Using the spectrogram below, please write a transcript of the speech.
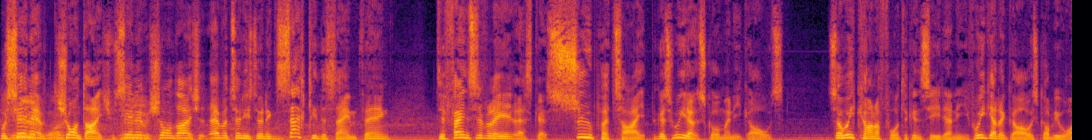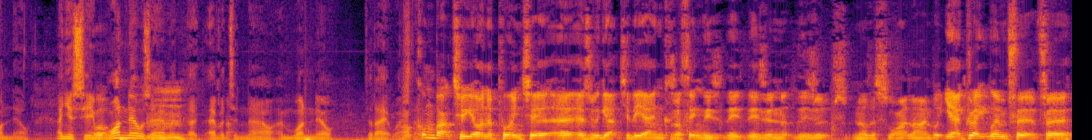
we're seeing yeah, it with well, Sean Dyche. We're seeing mm. it with Sean Dyche at Everton. He's doing exactly the same thing. Defensively, let's get super tight because we don't score many goals. So we can't afford to concede any. If we get a goal, it's got to be 1 0. And you're seeing well, 1 0 mm. at Everton now and 1 0 today at West I'll Ham. come back to you on a point uh, as we get to the end because I think there's, there's, an, there's, another slight line. But yeah, great win for, for,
